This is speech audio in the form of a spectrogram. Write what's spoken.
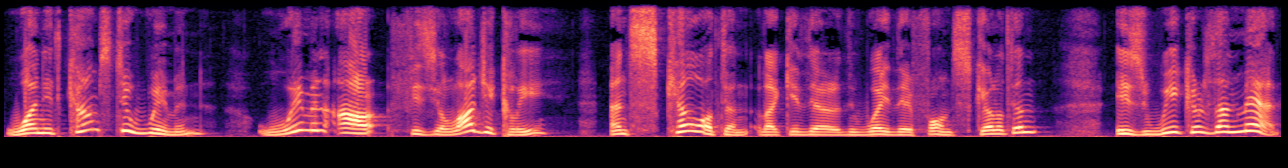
When it comes to women, women are physiologically and skeleton, like the way they form skeleton, is weaker than men.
